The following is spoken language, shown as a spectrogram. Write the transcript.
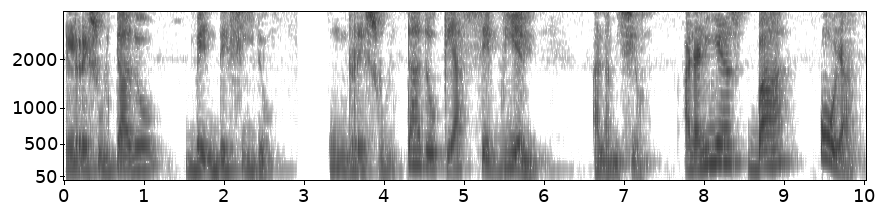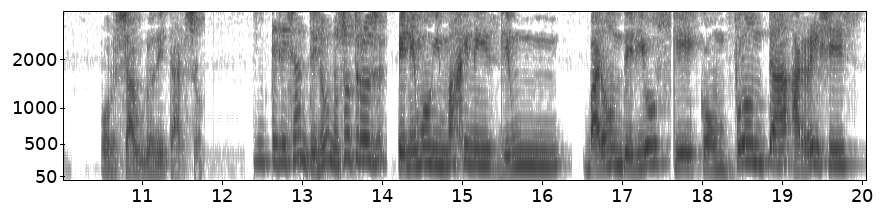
el resultado bendecido, un resultado que hace bien a la misión. Ananías va, ora por Saulo de Tarso. Interesante, ¿no? Nosotros tenemos imágenes de un varón de Dios que confronta a reyes,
